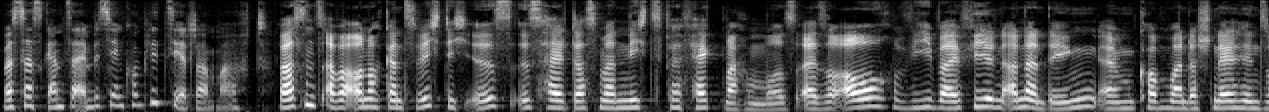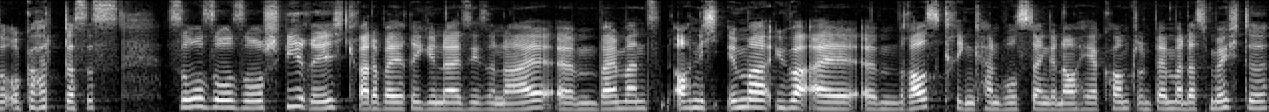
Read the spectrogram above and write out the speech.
was das Ganze ein bisschen komplizierter macht. Was uns aber auch noch ganz wichtig ist, ist halt, dass man nichts perfekt machen muss. Also auch wie bei vielen anderen Dingen ähm, kommt man da schnell hin, so, oh Gott, das ist so, so, so schwierig, gerade bei regional saisonal, ähm, weil man es auch nicht immer überall ähm, rauskriegen kann, wo es dann genau herkommt. Und wenn man das möchte,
